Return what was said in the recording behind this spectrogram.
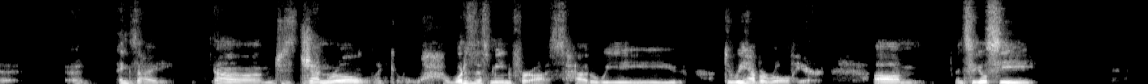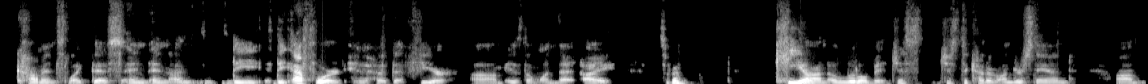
uh, uh anxiety um, just general, like, what does this mean for us? How do we, do we have a role here? Um, and so you'll see comments like this and, and um, the, the F word, the fear um, is the one that I sort of key on a little bit, just, just to kind of understand um,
